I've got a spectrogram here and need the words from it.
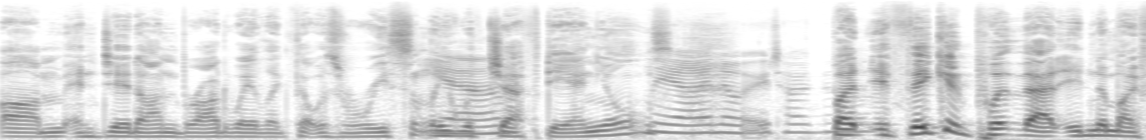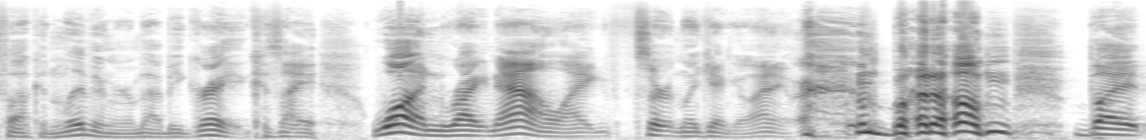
um and did on Broadway like that was recently Yeah. with Jeff Daniels. Yeah, I know what you're talking But about. But if they could put that into my fucking living room, that'd be great. Cause I one right now I certainly can't go anywhere. but um, but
